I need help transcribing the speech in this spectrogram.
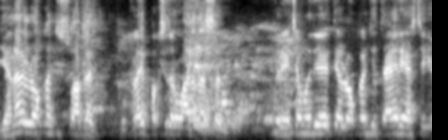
येणाऱ्या लोकांचे स्वागत कुठलाही पक्ष जर वाढत असेल तर याच्यामध्ये त्या लोकांची तयारी असते की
